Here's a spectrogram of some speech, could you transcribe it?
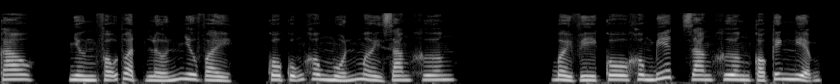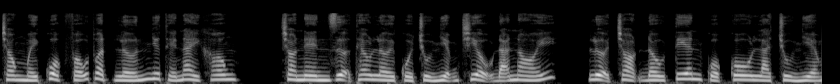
cao, nhưng phẫu thuật lớn như vậy, cô cũng không muốn mời Giang Khương. Bởi vì cô không biết Giang Khương có kinh nghiệm trong mấy cuộc phẫu thuật lớn như thế này không, cho nên dựa theo lời của chủ nhiệm Triệu đã nói, lựa chọn đầu tiên của cô là chủ nhiệm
